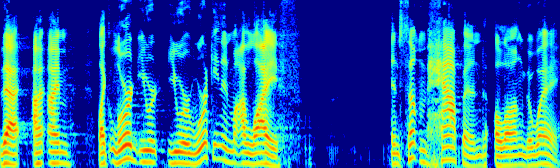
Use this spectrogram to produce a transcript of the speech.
That I, am like, Lord, you were, you were working in my life, and something happened along the way.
